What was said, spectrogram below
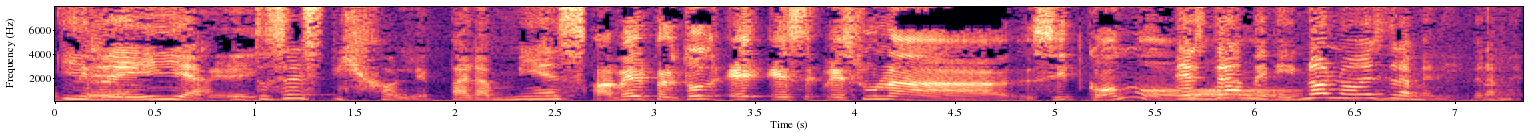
Y reía. Entonces, híjole, para mí es, A ver, pero entonces, ¿e- ¿es, es una sitcom o...? es dramedy. No, no, es dramedy, dramedy.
